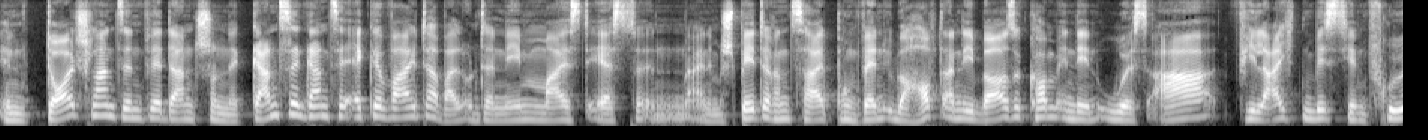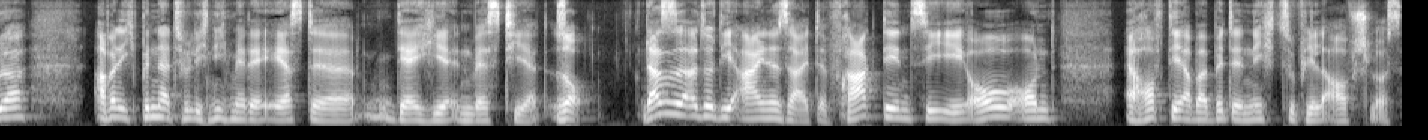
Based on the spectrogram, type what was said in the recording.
In Deutschland sind wir dann schon eine ganze, ganze Ecke weiter, weil Unternehmen meist erst in einem späteren Zeitpunkt, wenn überhaupt an die Börse kommen, in den USA vielleicht ein bisschen früher. Aber ich bin natürlich nicht mehr der Erste, der hier investiert. So, das ist also die eine Seite. Frag den CEO und erhofft dir aber bitte nicht zu viel Aufschluss.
